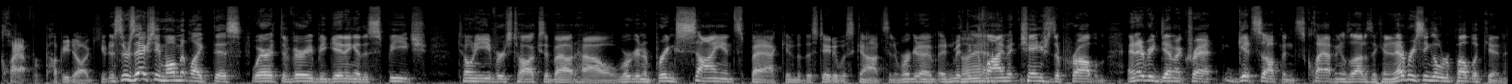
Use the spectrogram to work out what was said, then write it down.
clap for puppy dog cuteness. There's actually a moment like this where at the very beginning of the speech, Tony Evers talks about how we're going to bring science back into the state of Wisconsin. and We're going to admit Oh, that yeah. climate change is a problem. And every Democrat gets up and is clapping as loud as they can. And every single Republican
